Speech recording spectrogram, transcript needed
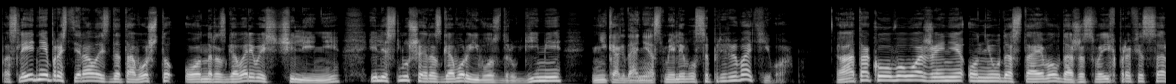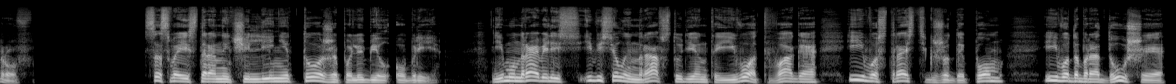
Последнее простиралось до того, что он, разговаривая с Челлини или слушая разговор его с другими, никогда не осмеливался прерывать его. А такого уважения он не удостаивал даже своих профессоров. Со своей стороны Челлини тоже полюбил Обри, Ему нравились и веселый нрав студента, и его отвага, и его страсть к жодепом, и его добродушие,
